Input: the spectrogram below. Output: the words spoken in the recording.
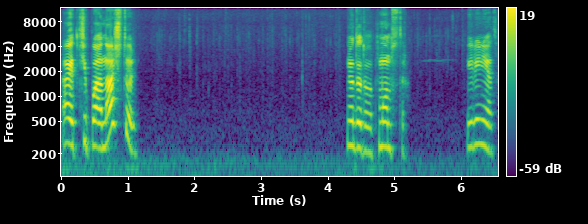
А, это типа она, что ли? Вот это вот монстр. Или нет?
